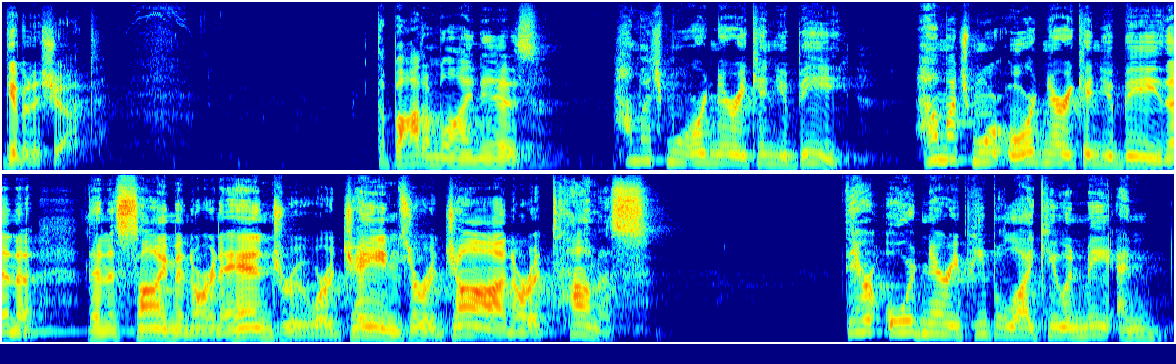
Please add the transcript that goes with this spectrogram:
Give it a shot. The bottom line is how much more ordinary can you be? How much more ordinary can you be than a, than a Simon or an Andrew or a James or a John or a Thomas? They're ordinary people like you and me, and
